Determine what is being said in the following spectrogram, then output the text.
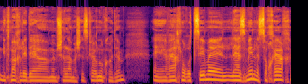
נתמך על ידי הממשלה, מה שהזכרנו קודם. אה, ואנחנו רוצים להזמין, לשוחח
